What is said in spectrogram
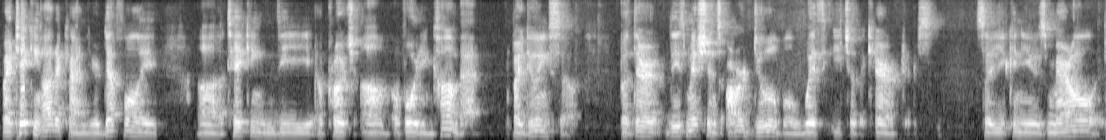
by taking Otacon, you're definitely uh, taking the approach of avoiding combat by doing so. But there, these missions are doable with each of the characters. So you can use Meryl,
